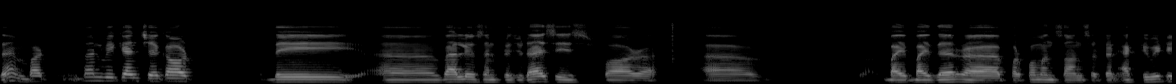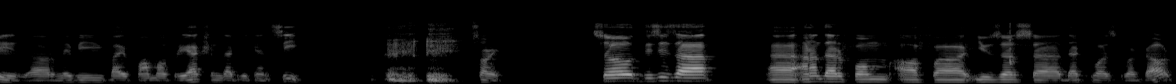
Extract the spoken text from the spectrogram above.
them but then we can check out the uh, values and prejudices for uh, uh, by by their performance on certain activities or maybe by form of reaction that we can see. Sorry. So this is a another form of uh, users uh, that was worked out.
